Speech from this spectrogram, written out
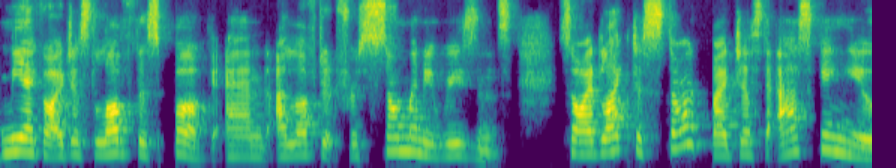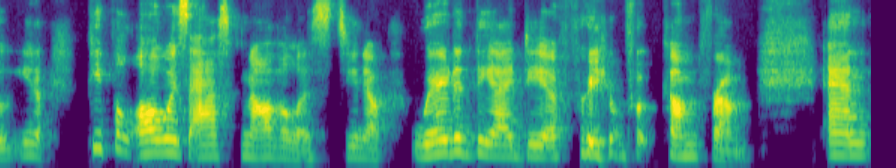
Mieko, I just love this book and I loved it for so many reasons. So I'd like to start by just asking you, you know, people always ask novelists, you know, where did the idea for your book come from? And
